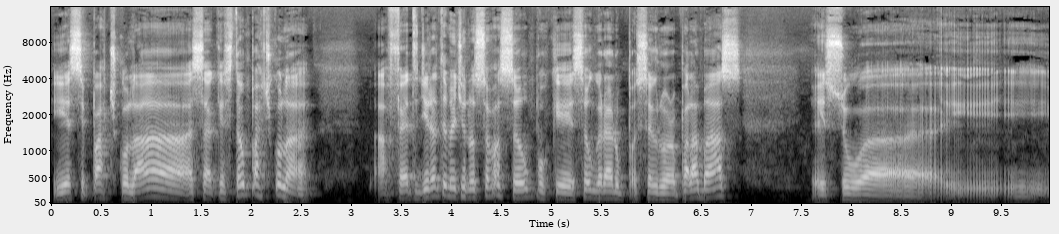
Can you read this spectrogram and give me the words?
E esse particular essa questão particular afeta diretamente a nossa salvação, porque São Gregório Palamás, em sua. E,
